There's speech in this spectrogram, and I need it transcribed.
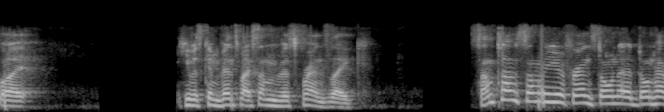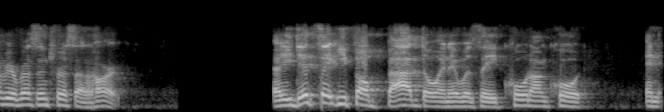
but he was convinced by some of his friends like sometimes some of your friends don't uh, don't have your best interests at heart. And he did say he felt bad though and it was a quote unquote an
